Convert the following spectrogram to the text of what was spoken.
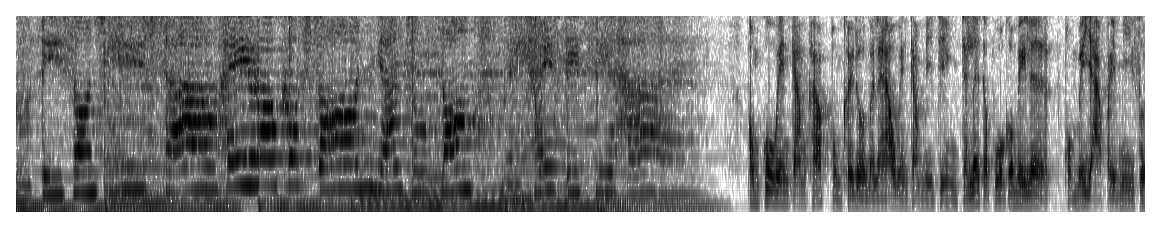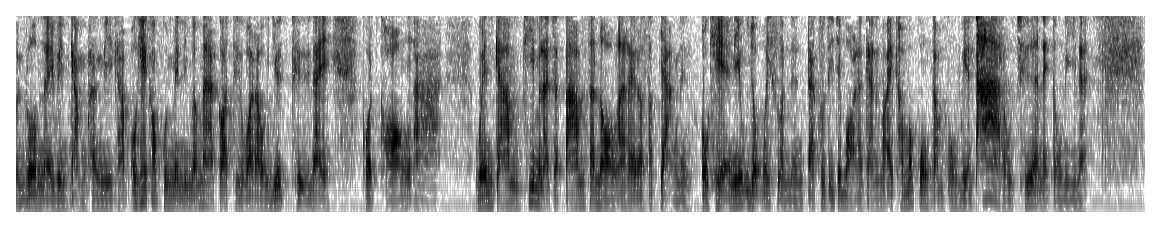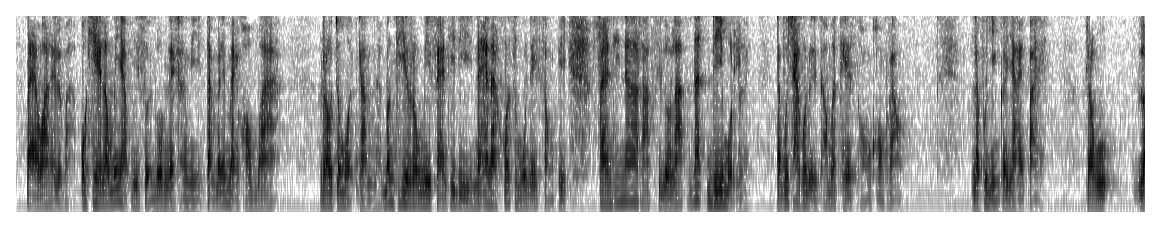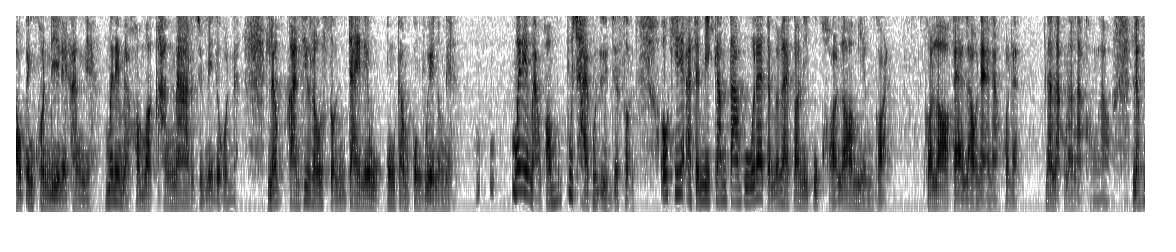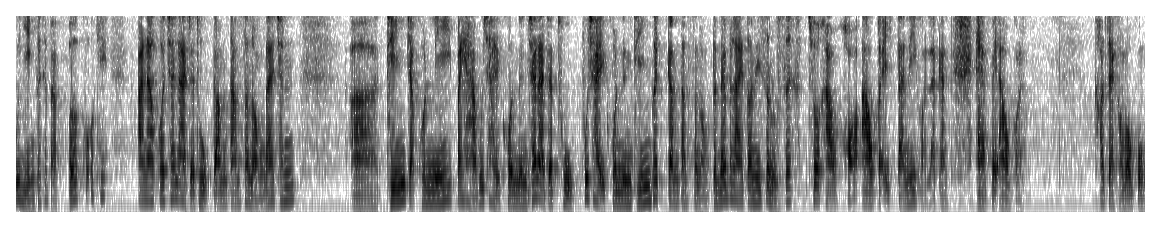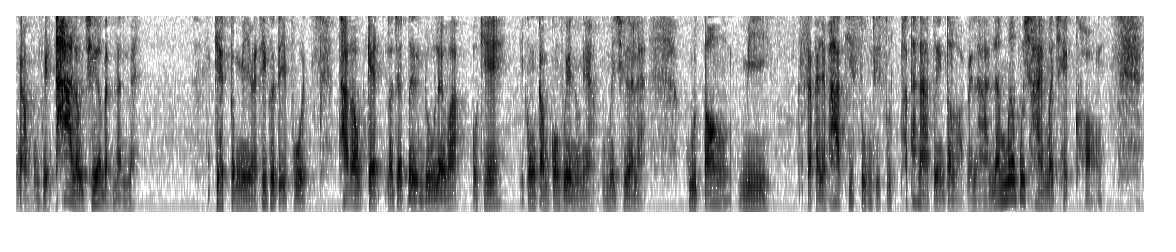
รูตีสอนจีบสาวให้เราคบซ้อนอย่างถูกต้อง ไม่ให้สติเสียหายผมกลัวเวรกรรมครับ ผมเคยโดนมาแล้วเวรกรรมมีจริง จะเลิกกับผัวก็ไม่เลิก ผมไม่อยากไปมีส่วนร่วมในเวรกรรมครั้งนี้ครับ โอเค ขอบคุณเมนนิมมากๆก็ถือว่าเรายึดถือในกฎของอ่าเวรกรรมที่มันอาจจะตามสนองอะไรเราสักอย่างหนึ่งโอเค อันนี้ยกไว้ส่วนหนึ่งแต่ครูติจะบอกแล้วกันว่าไอ้คำว่ากงกรรมกงเวียนถ้าเราเชื่อในตรงนี้นะ แปลว่าอะไรรู้ป่ะโอเค เราไม่อยากมีส่วนร่วมในครั้งนี้ แต่ไม่ได้หมายความว่าเราจะหมดกรรมนะบางทีเรามีแฟนที่ดีในอนาคตสมมติในสองปี แฟนที่น่ารักซิโรลับน่าดีหมดเลย แต่ผู้ชายคนอื่นเข้ามาเทสของของเรา แล้วผู้หญิงก็ย้ายไป เราเราเป็นคนดีในครั้งนี้ไม่ได้หมายความว่าครั้งหน้าเราจะไม่โดนนะแล้วการที่เราสนใจในกงกรรมกงเวียนตรงนี้ไม่ได้หมายความว่าผู้ชายคนอื่นจะสน โอเค อาจจะมีกรรมตามกูก็ได้แต่ไม่เป็นไรตอนนี้กูขอล่อเมียมก่อน ก็ล่อแฟนเราในอนาคตอะ น่ารักน่ารักของเรา แล้วผู้หญิงก็จะแบบเออก็โอเค อนาคตฉันอาจจะถูกกรรมตามสนองได้ฉันทิ้งจากคนนี้ไปหาผู้ชายคนหนึ่งฉันอาจจะถูกผู้ชายอีกคนหนึ่งทิ้งเพื่อกรรมตามสนองแต่ไม่เป็นไรตอนนี้สนุกชั่วคราวขอเอากับอีกตานี่ก่อนแล้วกันแอบไปเอาก่อน เข้าใจคำว่ากงกรรมกงเวียนถ้าเราเชื่อแบบนั้นไหมเก็ตตรงนี้ไหมที่กุติพูด ถ้าเราเก็ตเราจะตื่นรู้เลยว่าโอเคอีกงกรรมกงเวียนตรงเนี้ยกูไม่เชื่อแล้วกูต้องมี ศักยภาพที่สูงที่สุดพัฒนาตัวเองตลอดเวลา แล้วเมื่อผู้ชายมาเช็คของ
